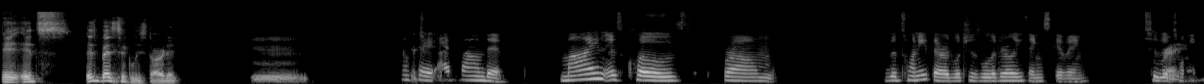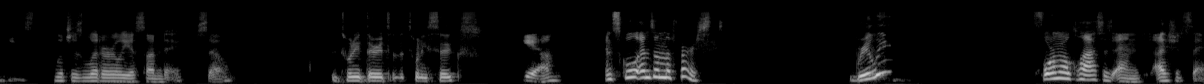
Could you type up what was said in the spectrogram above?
it, it's it's basically started. Mm. Okay, I found it. Mine is closed from the 23rd, which is literally Thanksgiving, to the right. 26th, which is literally a Sunday. So the 23rd to the 26th? Yeah. And school ends on the 1st. Really? Formal classes end, I should say.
